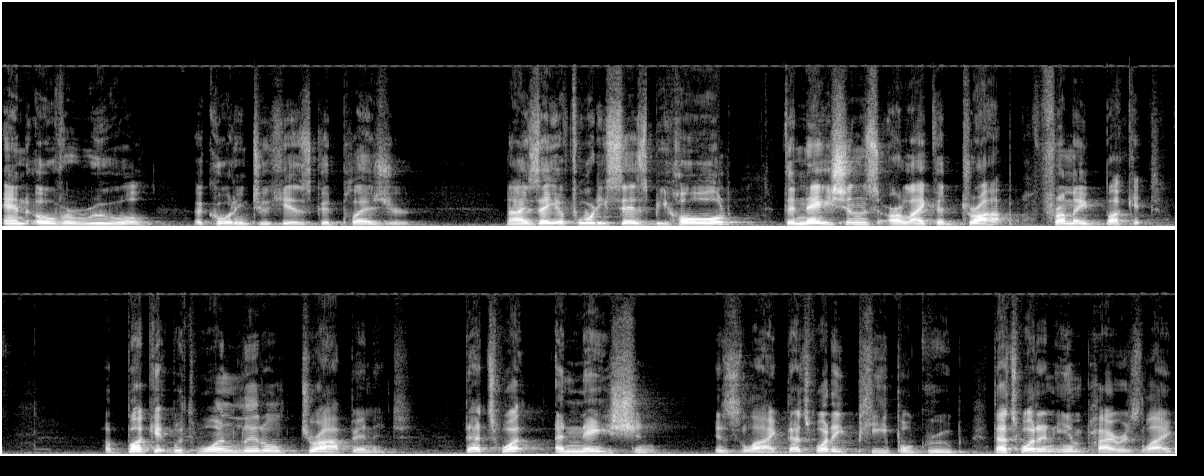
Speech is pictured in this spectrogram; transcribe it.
and overrule according to his good pleasure. And Isaiah 40 says, Behold, the nations are like a drop from a bucket, a bucket with one little drop in it. That's what a nation is like. That's what a people group, that's what an empire is like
